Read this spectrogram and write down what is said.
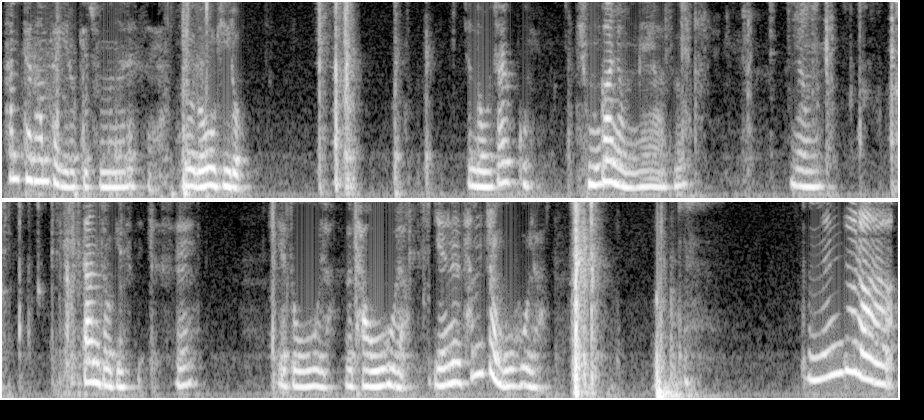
한 팩 한 팩 이렇게 주문을 했어요. 이거 너무 길어. 이제 너무 짧고 중간이 없네 아주. 그냥 극단적인 세. 얘도 5호야. 이거 다 5호야. 얘는 3.5호야. 힘들아.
